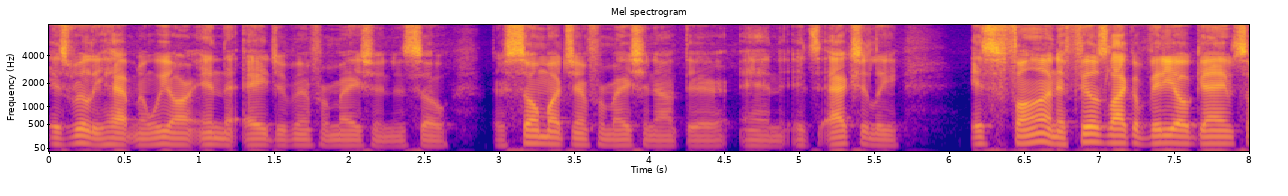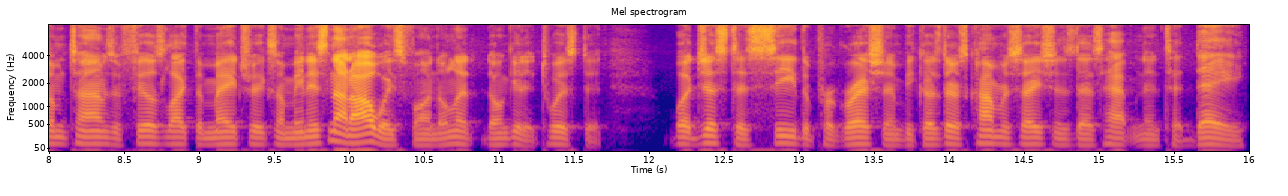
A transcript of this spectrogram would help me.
it's really happening. We are in the age of information, and so there's so much information out there, and it's actually it's fun. It feels like a video game sometimes. It feels like the Matrix. I mean, it's not always fun. Don't let don't get it twisted. But just to see the progression, because there's conversations that's happening today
